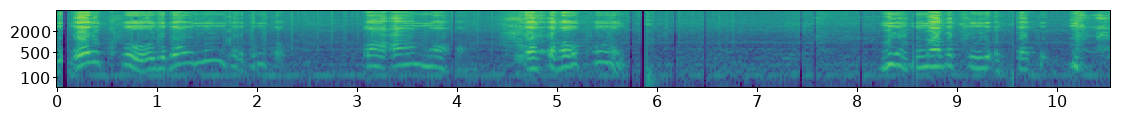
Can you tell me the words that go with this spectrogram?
You're very cruel. You're very mean to the people. God, I'm never. That's the whole point. You have never truly accepted.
